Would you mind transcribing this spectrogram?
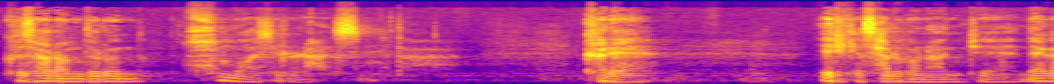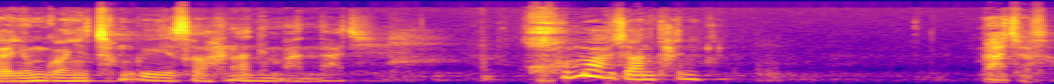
그 사람들은 허무하지를 않습니다. 그래, 이렇게 살고 난 뒤에 내가 영광의 천국에서 하나님 만나지. 허무하지 않다니까. 맞아서.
